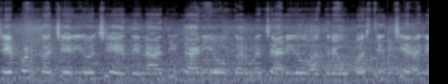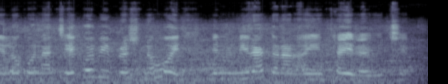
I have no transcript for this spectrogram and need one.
જે પણ કચેરીઓ છે તેના અધિકારીઓ, કર્મચારીઓ અત્રે ઉપસ્થિત છે અને લોકોના જે કોઈ બી પ્રશ્ન હોય તેનું નિરાકરણ અહીં થઈ રહ્યું છે.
